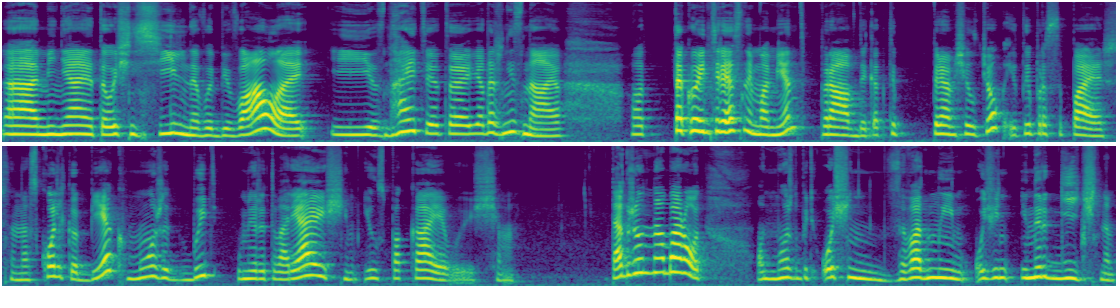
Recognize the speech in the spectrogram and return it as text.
а, меня это очень сильно выбивало, и знаете, это я даже не знаю. Вот такой интересный момент, правда, как ты прям щелчок, и ты просыпаешься, насколько бег может быть умиротворяющим и успокаивающим. Также он наоборот, он может быть очень заводным, очень энергичным.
